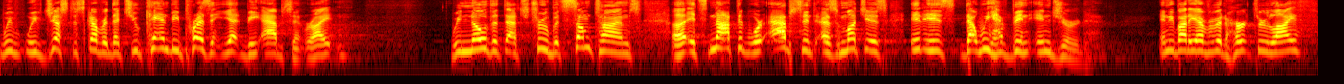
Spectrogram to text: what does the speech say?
we've, we've just discovered that you can be present yet be absent, right? We know that that's true, but sometimes uh, it's not that we're absent as much as it is that we have been injured. Anybody ever been hurt through life?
